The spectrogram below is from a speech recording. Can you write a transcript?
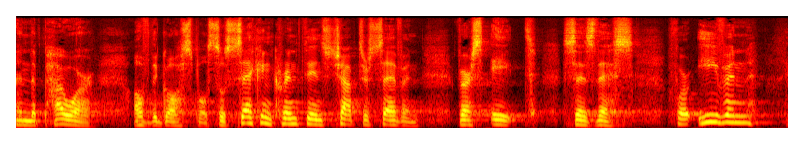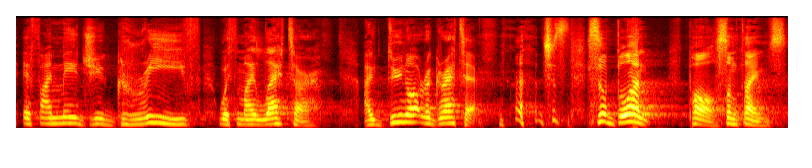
and the power of the gospel. So 2 Corinthians chapter 7 verse 8 says this, "For even if I made you grieve with my letter, I do not regret it. Just so blunt, Paul, sometimes.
